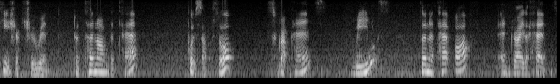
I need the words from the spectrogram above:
teach your children to turn off the tap put some soap scrub hands rinse turn the tap off and dry the hands.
